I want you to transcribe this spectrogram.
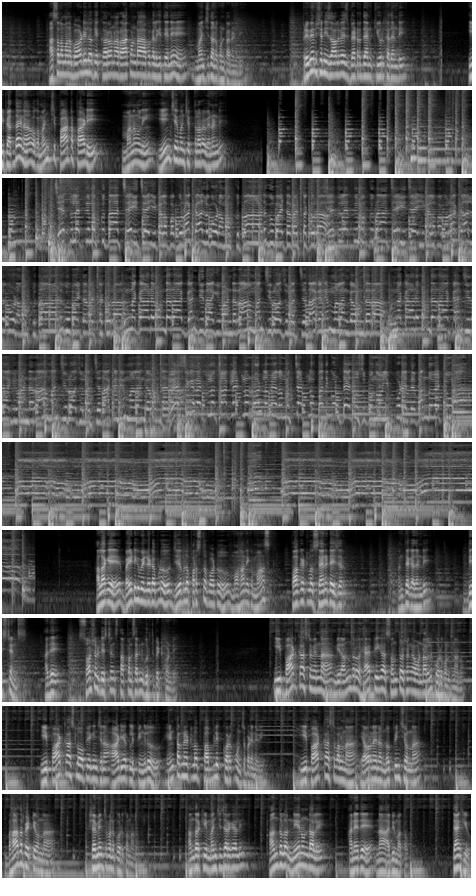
అసలు మన బాడీలోకి కరోనా రాకుండా ఆపగలిగితేనే మంచిదనుకుంటానండి. Prevention is always better than cure కదండి. ఈ పెద్ద ఒక మంచి పాట పాడి మనల్ని ఏం చేయమని చెప్తున్నారో వినండి. ఎత్తి మొక్కుతా చేయి చేయి కలపకురా కాళ్ళు కూడా మొక్కుతా అడుగు బయట పెట్టకురా. చేతులెత్తి మొక్కుతా చేయి చేయి కలపకురా కాళ్ళు కూడా మొక్కుతా అడుగు బయట పెట్టకురా. ఉన్న కాడే ఉండరా గంజి దాగి వండరా మంచి రోజులు వచ్చేదాకా నిమ్మలంగా ఉండరా. ఉన్న కాడే ఉండరా గంజి దాగి వండరా మంచి రోజులు వచ్చేదాకా నిమ్మలంగా ఉండరా. సిగరెట్లు చాక్లెట్లు రోడ్ల మీద ముచ్చట్లు బతికుంటే చూసుకుందాం ఇప్పుడైతే బంధు పెట్టు. అలాగే బయటికి వెళ్ళేటప్పుడు జేబులో పర్సుతో పాటు మొహానికి మాస్క్ పాకెట్లో శానిటైజర్. అంతే కదండి? డిస్టెన్స్. అదే సోషల్ డిస్టెన్స్ తప్పనిసరిని గుర్తుపెట్టుకోండి. ఈ పాడ్కాస్ట్ విన్న మీరందరూ హ్యాపీగా సంతోషంగా ఉండాలని కోరుకుంటున్నాను. ఈ పాడ్కాస్ట్లో ఉపయోగించిన ఆడియో క్లిప్పింగ్లు ఇంటర్నెట్లో పబ్లిక్ కొరకు ఉంచబడినవి. ఈ పాడ్కాస్ట్ వలన ఎవరినైనా నొప్పించి ఉన్నా బాధ పెట్టి ఉన్నా క్షమించమని కోరుతున్నాను. అందరికీ మంచి జరగాలి అందులో నేనుండాలి అనేదే నా అభిమతం. Thank you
